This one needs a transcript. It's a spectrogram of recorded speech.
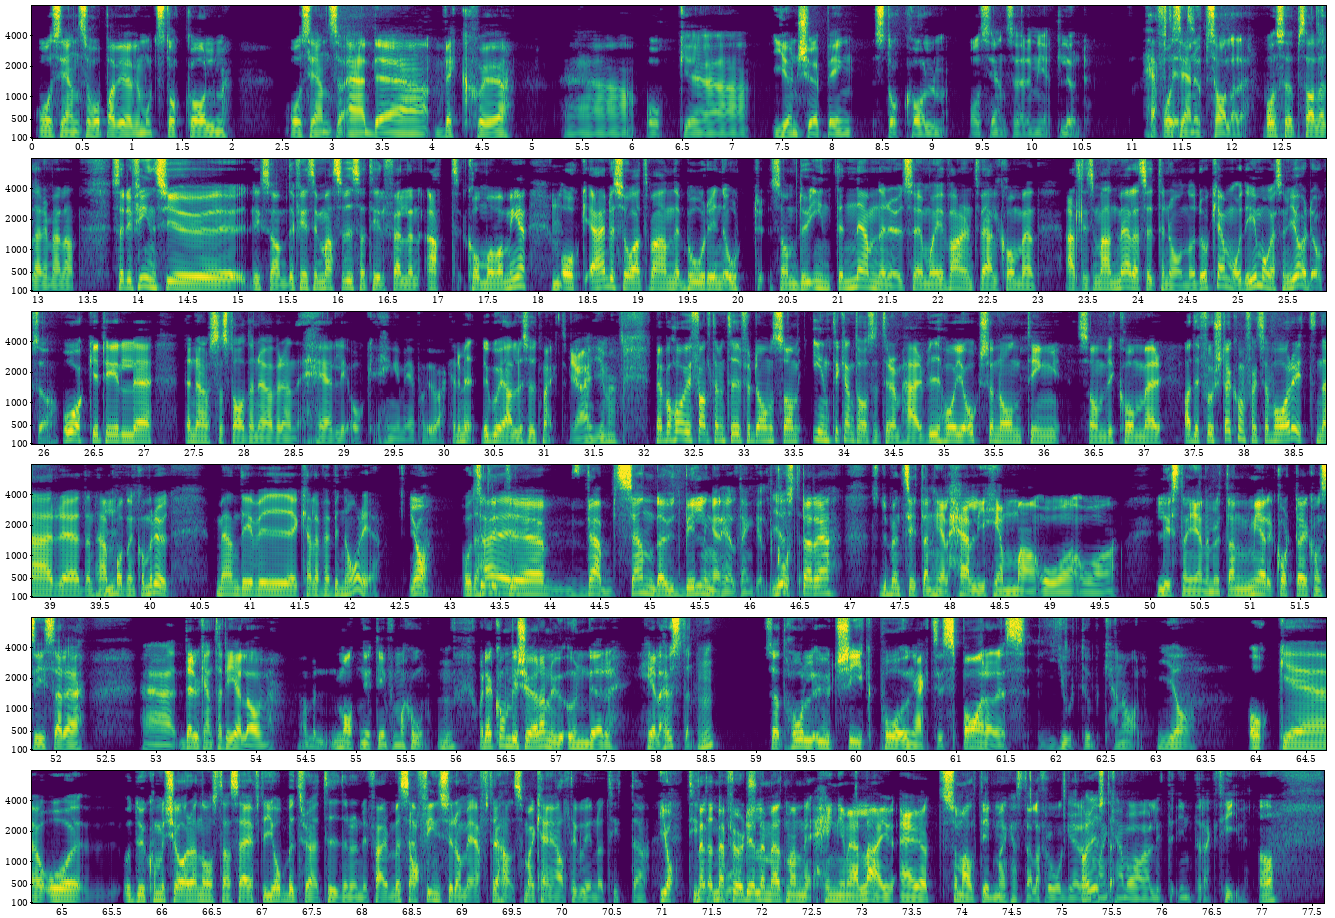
Och sen så hoppar vi över mot Stockholm. Och sen så är det Växjö eh, och eh, Jönköping, Stockholm och sen så är det ner till Lund. Häftigt. Och sen Uppsala där. och så Uppsala däremellan. Så det finns ju liksom, det finns ju massvis av tillfällen att komma och vara med. Och är det så att man bor i en ort som du inte nämner nu så är man ju varmt välkommen att liksom anmäla sig till någon och då kan man, och det är många som gör det också, åker till eh, den närmsta staden över en helg och hänger med på UA-akademin. Det går ju alldeles utmärkt. Jajamän. Men vad har vi för alternativ för de som inte kan ta sig till de här? Vi har ju också någonting som vi kommer, ja det första kommer faktiskt ha varit när eh, den här podden kommer ut, men det vi kallar webbinarie. Ja. Och det så här- lite eh, webbsända utbildningar helt enkelt. Just det. kortare, så du behöver inte sitta en hel helg hemma och, och lyssna igenom, utan mer kortare, koncisare, eh, där du kan ta del av ja, matnyttig information. Mm. Och det kommer vi köra nu under hela hösten. Så att håll utkik på Unga Aktiesparares YouTube-kanal. Ja. Och, eh, och, och du kommer köra någonstans här efter jobbet tror jag, tiden ungefär. Men sen finns ju de i efterhand, så man kan ju alltid gå in och titta. Ja, Titta men, men fördelen med att man hänger med live är ju att som alltid, man kan ställa frågor, Ja, man kan vara lite interaktiv. Ja.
